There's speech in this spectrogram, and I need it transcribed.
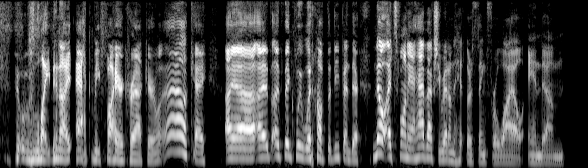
lighting an Acme firecracker. Like, "Ah, okay, I, uh, I I think we went off the deep end there. No, it's funny. I have actually read on the Hitler thing for a while, and um,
